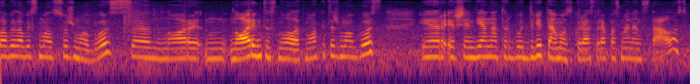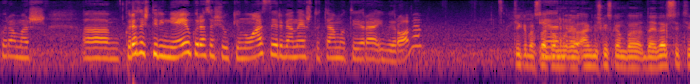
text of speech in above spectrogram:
labai labai smalsus žmogus, nor, norintis nuolat mokyti žmogus. Ir, ir šiandieną turbūt dvi temos, kurios yra pas mane ant stalo, su kuriuom aš, kurias aš tyrinėjau, kurias aš jaukinuosi ir viena iš tų temų tai yra įvairovė. Kaip mes sakom, Ir- angliškai skamba diversity,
